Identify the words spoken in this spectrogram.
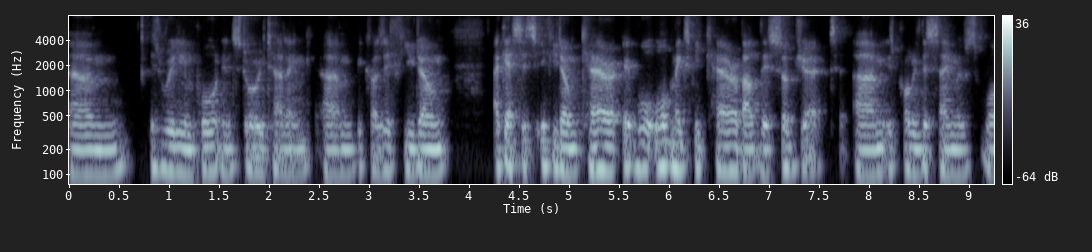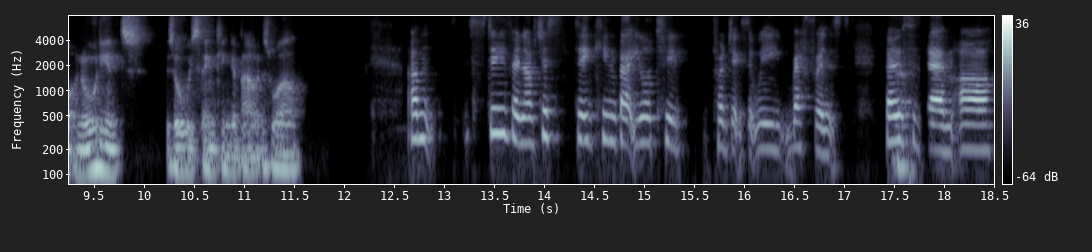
um, is really important in storytelling um, because if you don't I guess it's if you don't care, it, what, what makes me care about this subject um, is probably the same as what an audience is always thinking about as well. Um, Stephen, I was just thinking about your two projects that we referenced. Both yeah. of them are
